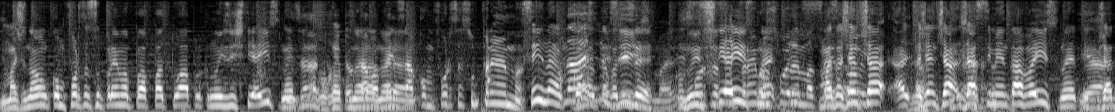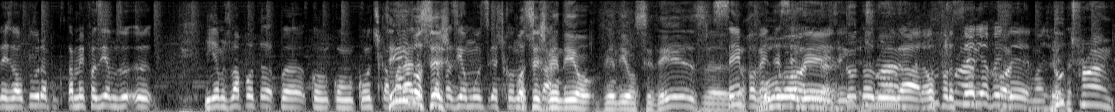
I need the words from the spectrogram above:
Mas não como Força Suprema para, para atuar, porque não existia isso, né? Exato. O rap eu estava era, a era- pensar como Força Suprema. Sim, não, Não, isso estava a dizer. mano. Não existia isso, Suprema né? foi uma Mas a gente, já, a, a gente já, já cimentava isso, né? Tipo, Yeah. já desde a altura, porque também fazíamos. uh, íamos lá para outra, para- com, com, com outros camaradas vocês- que faziam músicas com Vocês vendiam, vendiam CDs? eh, Sempre a vender rua? CDs, em Do todo trunk, lugar, a oferecer e a trunk, vender. Mas, Do trunk.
